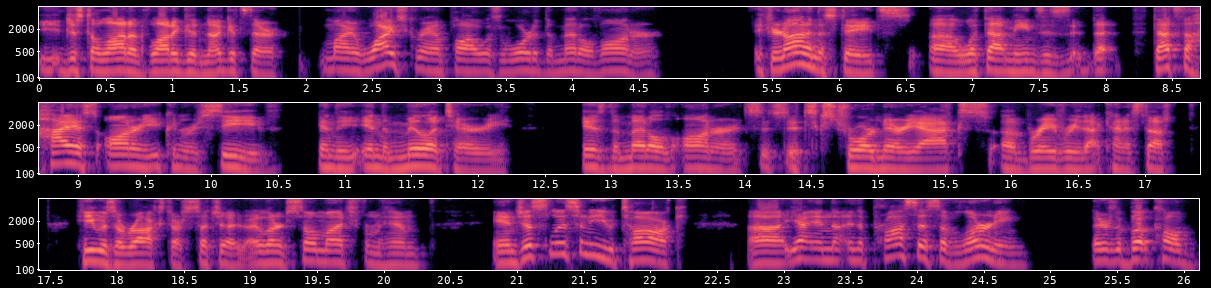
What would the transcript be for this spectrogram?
just a lot of a lot of good nuggets there. My wife's grandpa was awarded the Medal of Honor. If you're not in the states, uh, what that means is that that's the highest honor you can receive in the in the military is the Medal of Honor. It's it's, it's extraordinary acts of bravery, that kind of stuff. He was a rock star. Such a I learned so much from him, and just listen to you talk. Uh, yeah, in the in the process of learning, there's a book called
